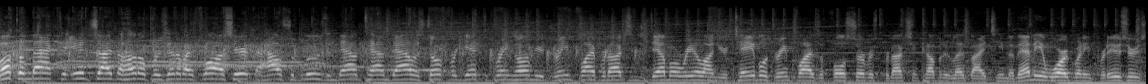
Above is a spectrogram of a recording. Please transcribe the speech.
Welcome back to Inside the Huddle, presented by Floss here at the House of Blues in downtown Dallas. Don't forget to bring home your Dreamfly Productions demo reel on your table. Dreamfly is a full service production company led by a team of Emmy Award winning producers.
